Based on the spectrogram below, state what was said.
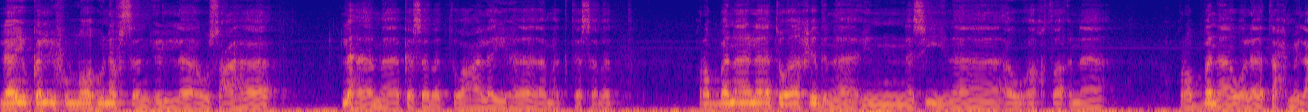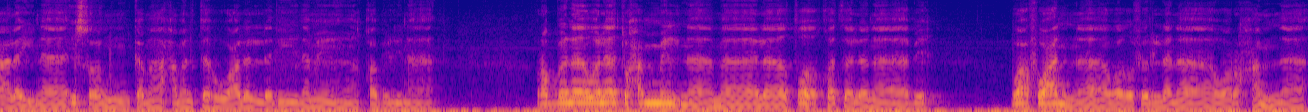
لا يكلف الله نفسا إلا وسعها. لها ما كسبت وعليها ما اكتسبت. ربنا لا تؤاخذنا إن نسينا أو أخطأنا. ربنا ولا تحمل علينا إصرا كما حملته على الذين من قبلنا. ربنا ولا تحملنا ما لا طاقة لنا به. واعف عنا واغفر لنا وارحمنا.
